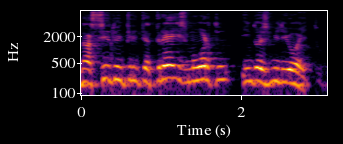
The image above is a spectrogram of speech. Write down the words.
nascido em 33, morto em 2008.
